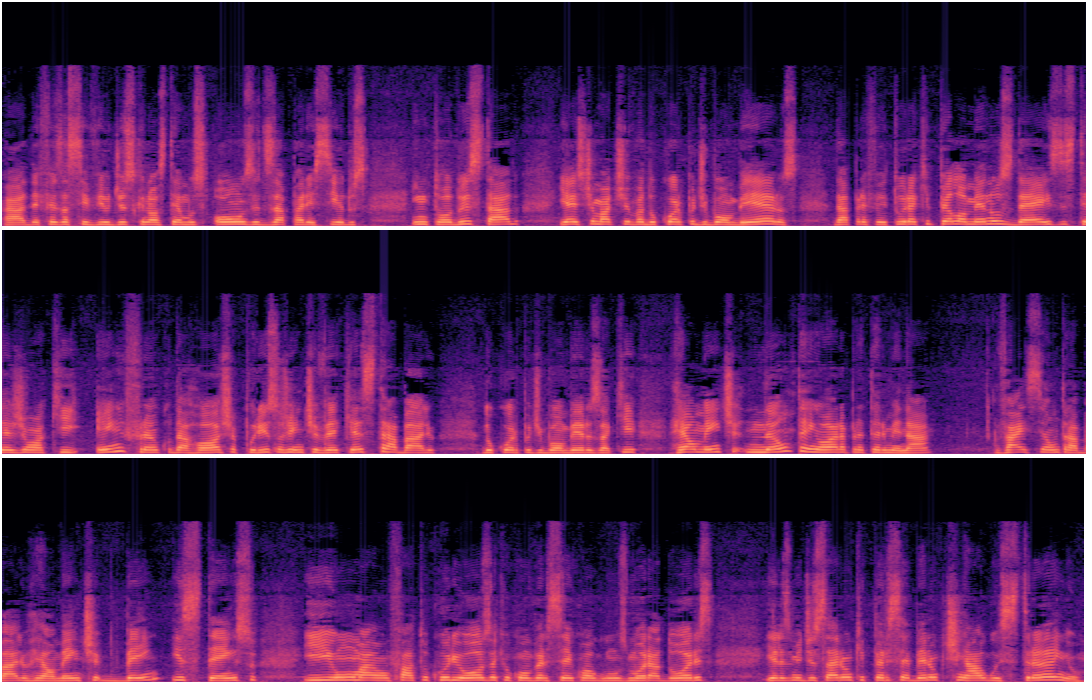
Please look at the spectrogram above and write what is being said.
A Defesa Civil diz que nós temos 11 desaparecidos em todo o estado e a estimativa do Corpo de Bombeiros da Prefeitura é que pelo menos 10 estejam aqui em Franco da Rocha. Por isso a gente vê que esse trabalho do Corpo de Bombeiros aqui realmente não tem hora para terminar vai ser um trabalho realmente bem extenso. E uma, um fato curioso é que eu conversei com alguns moradores e eles me disseram que perceberam que tinha algo estranho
